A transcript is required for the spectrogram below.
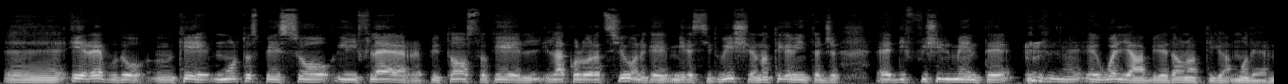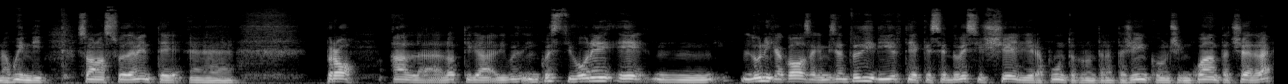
eh, e reputo eh, che molto spesso i flare piuttosto che la colorazione che mi restituisce un'ottica vintage è difficilmente uguagliabile da un'ottica moderna, quindi sono assolutamente eh, pro all'ottica in questione e mh, l'unica cosa che mi sento di dirti è che se dovessi scegliere appunto per un 35, un 50 eccetera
